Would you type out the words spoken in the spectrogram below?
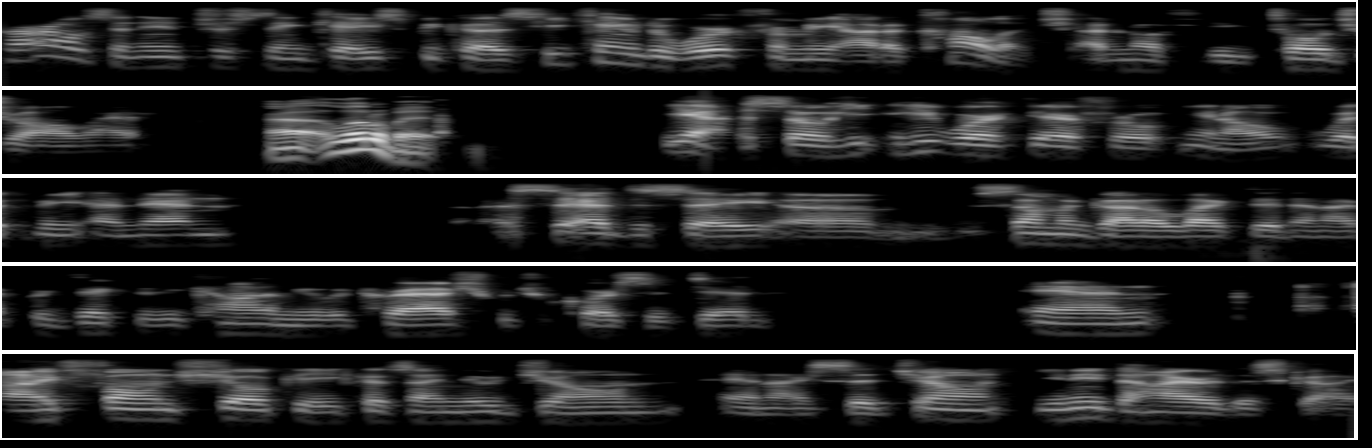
Carl's an interesting case because he came to work for me out of college. I don't know if he told you all that. Uh, a little bit. Yeah, so he, he worked there for you know with me, and then uh, sad to say, um, someone got elected, and I predicted the economy would crash, which of course it did. And I phoned Schilke because I knew Joan, and I said, Joan, you need to hire this guy.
